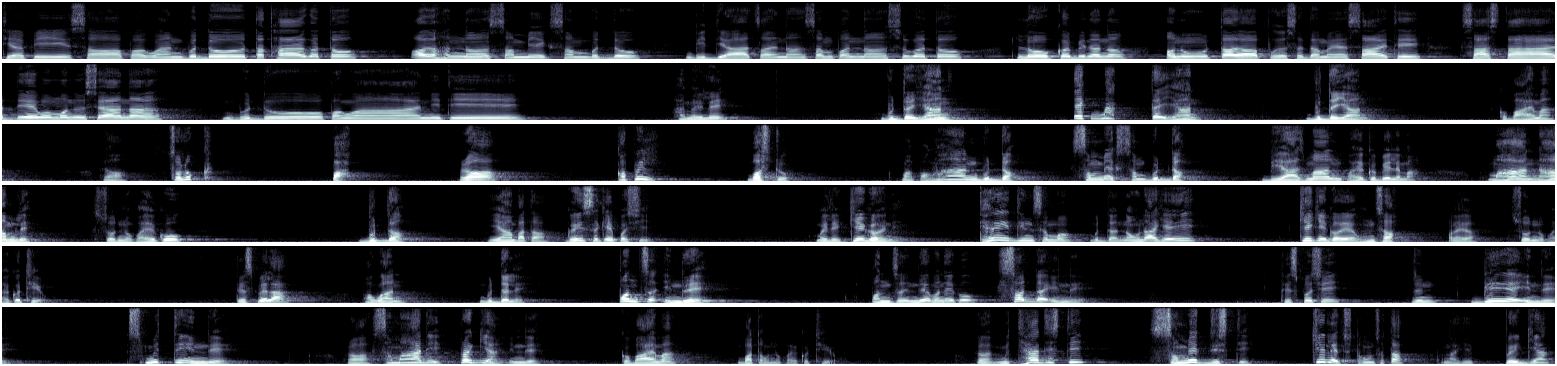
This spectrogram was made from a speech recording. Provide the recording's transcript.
इत्यपि स भगवान् बुद्धो तथागतो अहन्न सम्यक सम्बुद्धो विद्याचरण सम्पन्न सुगतो लोकविदन अनुत्तर पुरुषदमय साथे शास्ता देव मनुष्याना बुद्धो भगवान् नीति हामीहरूले बुद्धयान एकमात्र यान बुद्धयानको बारेमा र चलुक पा र कपिल वस्तुमा भगवान् बुद्ध सम्यक सम्बुद्ध विराजमान भएको बेलामा महानामले सोध्नुभएको बुद्ध यहाँबाट गइसकेपछि मैले के गर्ने धेरै दिनसम्म बुद्ध नहुँदाखेरि के के गए हुन्छ भनेर सोध्नुभएको थियो। त्यसबेला भगवान् बुद्धले पञ्च इन्द्रिय पञ्च इन्द्रिय भनेको श्रद्धा इन्द्रिय त्यसपछि जुन वीर्य इन्द्रिय स्मृति इन्द्रिय र समाधि प्रज्ञा इन्द्रियको बारेमा बताउनु भएको थियो। र मिथ्या दृष्टि सम्यक दृष्टि केले छुटाउँछ त? भन्दाखेरि प्रज्ञा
